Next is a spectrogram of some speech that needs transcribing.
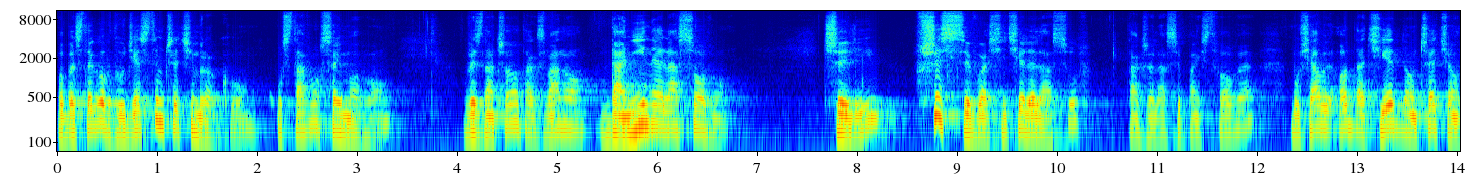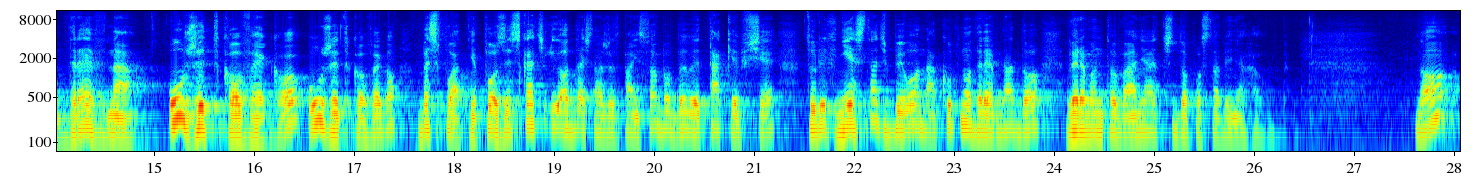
Wobec tego w 23 roku ustawą sejmową wyznaczono tak zwaną daninę lasową, czyli wszyscy właściciele lasów, także lasy państwowe, musiały oddać jedną trzecią drewna użytkowego, użytkowego bezpłatnie pozyskać i oddać na rzecz państwa, bo były takie wsie, których nie stać było na kupno drewna do wyremontowania czy do postawienia chałupy. No,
